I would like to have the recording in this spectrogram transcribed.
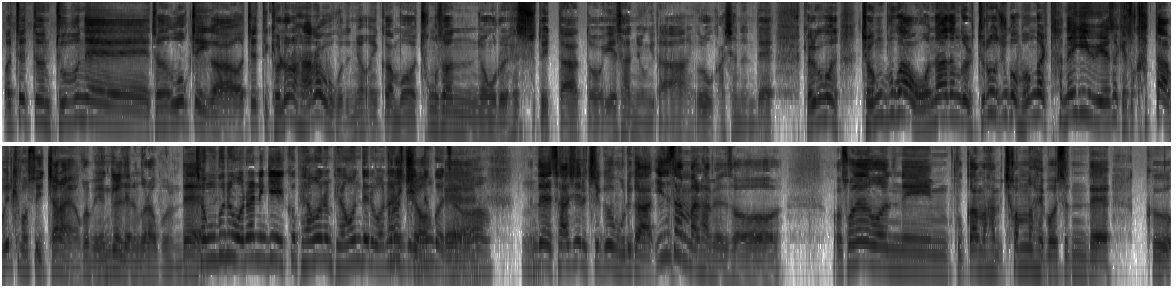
어쨌든 두 분의 저는 의혹 제기가 어쨌든 결론은 하나라고 보거든요. 그러니까 뭐 총선용으로 했을 수도 있다, 또 예산용이다 이러고 가셨는데 결국은 정부가 원하는 걸 들어주고 뭔가를 타내기 위해서 계속 갔다 뭐 이렇게 볼 수 있잖아요. 그러면 연결되는 거라고 보는데. 정부는 원하는 게 있고 병원은 병원대로 원하는 게 있는 거죠. 예. 근데 사실 지금 우리가 인사말 하면서 어, 손 의원님 국감 한- 처음 해보셨는데 그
